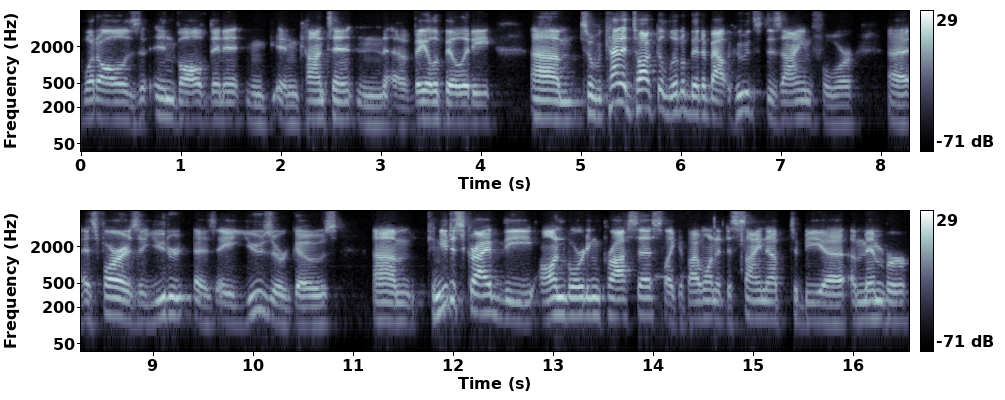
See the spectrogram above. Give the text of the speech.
what all is involved in it and, and content and availability um, so we kind of talked a little bit about who it's designed for uh, as far as a user as a user goes. Um, can you describe the onboarding process? Like if I wanted to sign up to be a, a member,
